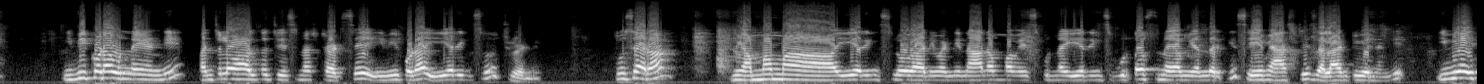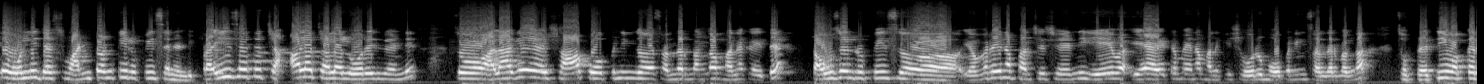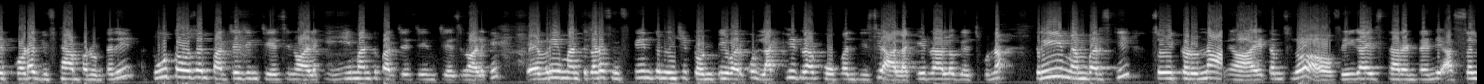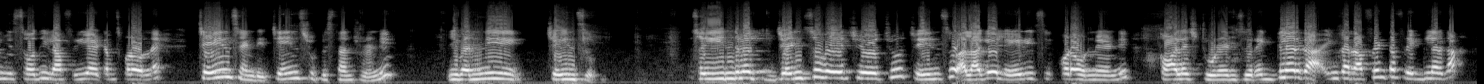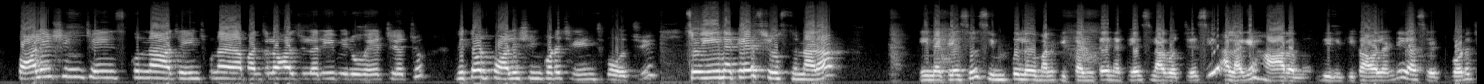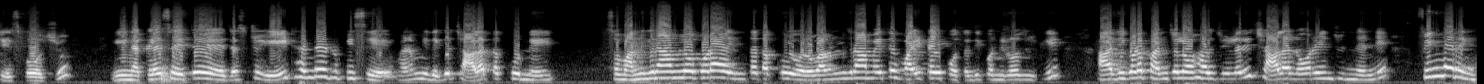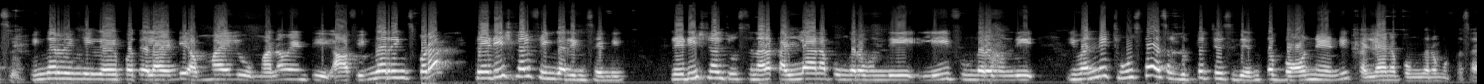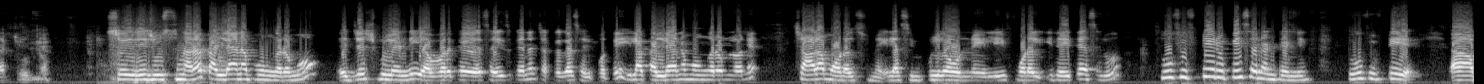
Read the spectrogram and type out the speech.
ఇవి కూడా ఉన్నాయండి. పంచలోహాలతో చేసిన స్టడ్సే ఇవి కూడా ఇయర్ రింగ్స్ చూడండి. చూసారా? మీ అమ్మమ్మ ఇయర్ రింగ్స్లో కానివ్వండి నానమ్మ వేసుకున్న ఇయర్ రింగ్స్ గుర్తొస్తున్నాయా మీ అందరికి? సేమ్ యాస్టీస్ అలాంటివేనండి. ఇవి అయితే only just one twenty rupees అండి ప్రైస్ అయితే చాలా చాలా లో రేంజ్ అండి. సో అలాగే షాప్ ఓపెనింగ్ సందర్భంగా మనకైతే థౌజండ్ రూపీస్ ఎవరైనా పర్చేస్ చేయండి. ఏ ఏ ఐటమ్ అయినా మనకి షోరూమ్ ఓపెనింగ్ సందర్భంగా. సో ప్రతి ఒక్కరికి కూడా గిఫ్ట్ హ్యాంపర్ ఉంటుంది. టూ థౌజండ్ పర్చేసింగ్ చేసిన వాళ్ళకి ఈ మంత్ పర్చేసింగ్ చేసిన వాళ్ళకి ఎవ్రీ మంత్ కూడా ఫిఫ్టీన్త్ నుంచి ట్వంటీ వరకు లక్కీ డ్రా కూపన్ తీసి ఆ లక్కీ డ్రా లో గెలుచుకున్న త్రీ మెంబర్స్కి సో ఇక్కడ ఉన్న ఐటమ్స్లో ఫ్రీగా ఇస్తారంటండి అస్సలు మిస్ అవ్వదు. ఇలా ఫ్రీ ఐటమ్స్ కూడా ఉన్నాయి. చైన్స్ అండి. చైన్స్ చూపిస్తాను చూడండి. ఇవన్నీ చైన్స్ సో ఇందులో జెంట్స్ వేర్ చేయొచ్చు చైన్స్ అలాగే లేడీస్ కూడా ఉన్నాయండి. కాలేజ్ స్టూడెంట్స్ రెగ్యులర్గా ఇంకా రఫ్ అండ్ టఫ్ రెగ్యులర్గా పాలిషింగ్ చేయించుకున్న చేయించుకున్న పంచలోహాల్ జ్యువెలరీ మీరు వేర్ చేయొచ్చు. వితౌట్ పాలిషింగ్ కూడా చేయించుకోవచ్చు. సో ఈ నెక్లెస్ చూస్తున్నారా? ఈ నెక్లెస్ సింపుల్ మనకి కంటే నెక్లెస్ లాగా వచ్చేసి అలాగే హారం దీనికి కావాలంటే ఇలా సెట్ కూడా చేసుకోవచ్చు. ఈ నెక్లెస్ అయితే just eight hundred rupees madam మీ దగ్గర చాలా తక్కువ ఉన్నాయి. సో వన్ గ్రామ్లో కూడా ఇంత తక్కువ వన్ గ్రామ్ అయితే వైట్ అయిపోతుంది కొన్ని రోజులకి. అది కూడా పంచలోహాల జ్యువెలరీ చాలా లో రేంజ్ ఉందండి. ఫింగర్ రింగ్స్ ఫింగర్ రింగ్ అయిపోతే ఎలా అండి? అమ్మాయిలు మనం ఏంటి? ఆ ఫింగర్ రింగ్స్ కూడా ట్రెడిషనల్ ఫింగర్ రింగ్స్ అండి. ట్రెడిషనల్ చూస్తున్నారా? కళ్యాణ ఉంగరం ఉంది లీఫ్ ఉంగరం ఉంది. ఇవన్నీ చూస్తే అసలు గుర్తొచ్చేసింది. ఎంత బాగున్నాయండి కళ్యాణ ఉంగరం ఒక్కసారి చూద్దాం. సో ఇది చూస్తున్నారా? కళ్యాణ ఉంగరము అడ్జస్టబుల్ అండి. ఎవరికి సైజుకైనా చక్కగా సరిపోతాయి. ఇలా కళ్యాణ ఉంగరంలోనే చాలా మోడల్స్ ఉన్నాయి. ఇలా సింపుల్గా ఉన్నాయి. లీఫ్ మోడల్ ఇదైతే అసలు టూ ఫిఫ్టీ రూపీస్ అని అంటండి. Two fifty.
